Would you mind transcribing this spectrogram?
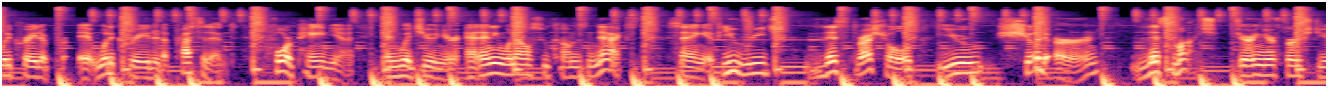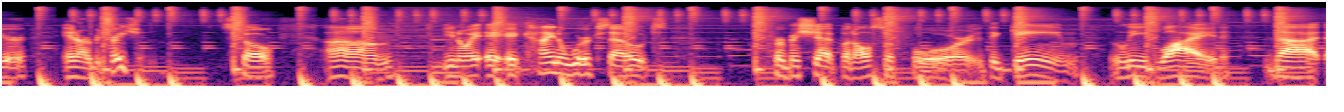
would have created it would have created a precedent for Pena and Witt Jr. and anyone else who comes next, saying if you reach this threshold, you should earn this much during your first year in arbitration. So, um, you know, it, it, it kind of works out for Bichette, but also for the game league wide that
